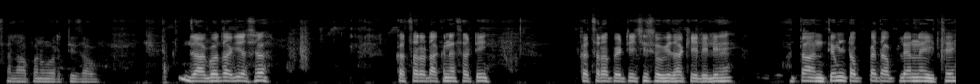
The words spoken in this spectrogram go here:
चला आपण वरती जाऊ. जागोजागी असं कचरा टाकण्यासाठी कचरा पेटीची सुविधा केलेली आहे. आता अंतिम टप्प्यात आपल्याला इथे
